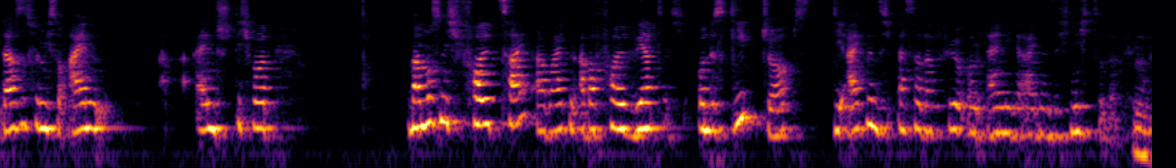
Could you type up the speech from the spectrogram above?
das ist für mich so ein, ein Stichwort, man muss nicht Vollzeit arbeiten, aber vollwertig. Und es gibt Jobs, die eignen sich besser dafür und einige eignen sich nicht so dafür. Mhm.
